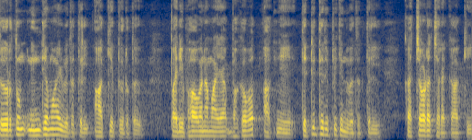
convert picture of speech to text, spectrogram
തീർത്തും നിന്ദ്യമായ വിധത്തിൽ ആക്കി തീർത്ത് പരിഭാവനമായ ഭഗവത് ആജ്ഞയെ തെറ്റിദ്ധരിപ്പിക്കുന്ന വിധത്തിൽ കച്ചവടച്ചരക്കാക്കി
